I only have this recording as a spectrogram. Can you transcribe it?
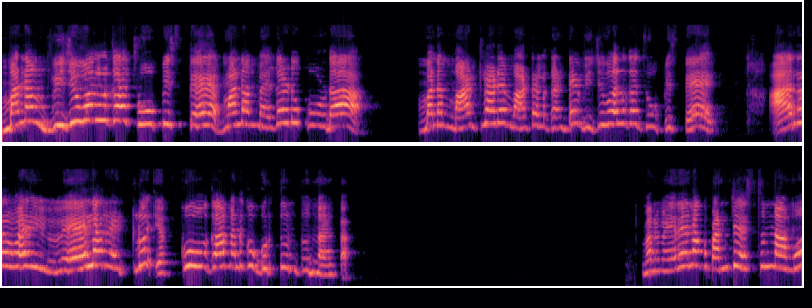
మనం విజువల్గా చూపిస్తే మన మెదడు కూడా మనం మాట్లాడే మాటల కంటే విజువల్గా చూపిస్తే అరవై వేల రెట్లు ఎక్కువగా మనకు గుర్తుంటుందంట. మనం ఏదైనా ఒక పని చేస్తున్నాము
